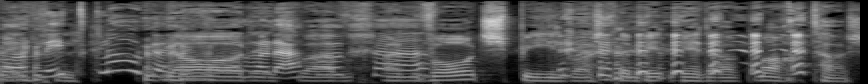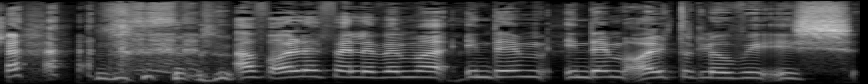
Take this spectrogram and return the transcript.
war nicht gelogen. Ja, war das halt war einfach, ein äh, Wortspiel, was du mit mir da gemacht hast. Auf alle Fälle, wenn man in dem, in dem Alter, glaube ich, ist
